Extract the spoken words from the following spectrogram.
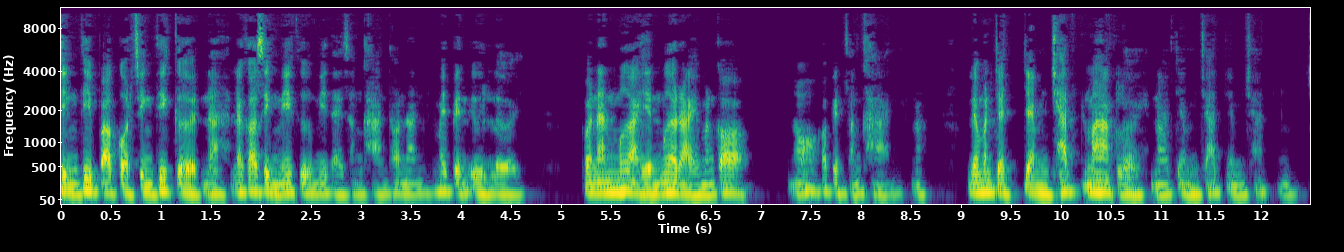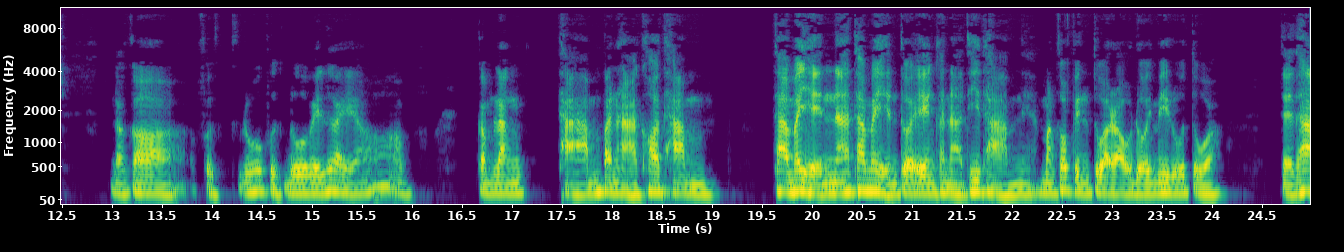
สิ่งที่ปรากฏสิ่งที่เกิดนะแล้วก็สิ่งนี้คือมีแต่สังขารเท่านั้นไม่เป็นอื่นเลย เพราะนั้นเมื่อเห็นเมื่อไหร่มันก็เนาะก็เป็นสังขารนะแล้วมันจะแจ่มชัดมากเลยเนาะแจ่มชัดแจ่มชัด แล้วก็ฝึกรู้ฝึกดูไปเรื่อยอ๋อ กำลังถามปัญหาข้อธรรม ถ้าไม่เห็นนะ ถ้าไม่เห็นตัวเองขณะที่ถามเนี่ย มันก็เป็นตัวเราโดยไม่รู้ตัว แต่ถ้า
